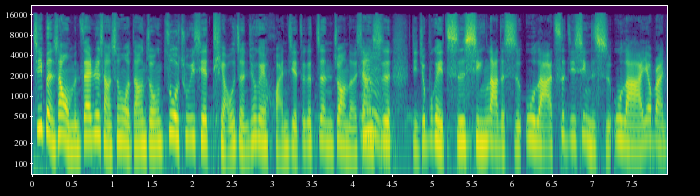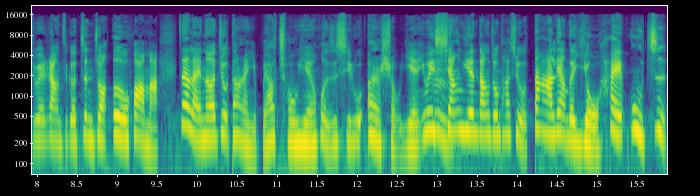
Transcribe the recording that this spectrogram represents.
基本上我们在日常生活当中做出一些调整，就可以缓解这个症状的。像是你就不可以吃辛辣的食物啦，刺激性的食物啦，要不然就会让这个症状恶化嘛。再来呢？就当然也不要抽烟或者是吸入二手烟，因为香烟当中它是有大量的有害物质，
